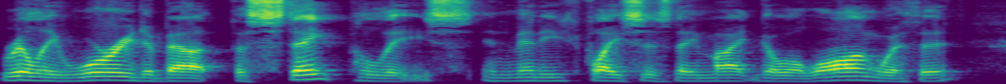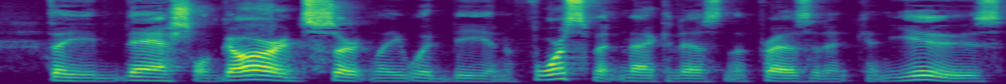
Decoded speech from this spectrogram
really worried about the state police. In many places, they might go along with it the National Guard certainly would be an enforcement mechanism the president can use,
